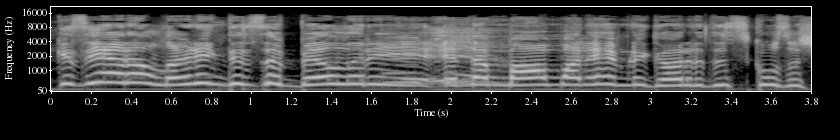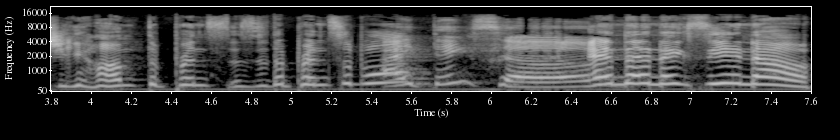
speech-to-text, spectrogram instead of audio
because he had a learning disability, oh, and the mom wanted him to go to the school, so she humped the prince. Is it the principal? I think so. And then next thing you know,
